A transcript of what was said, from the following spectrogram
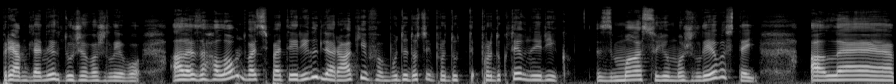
Прям для них дуже важливо. Але загалом 25-й рік для раків буде досить продуктивний рік з масою можливостей, але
